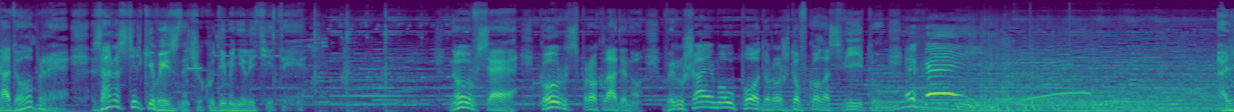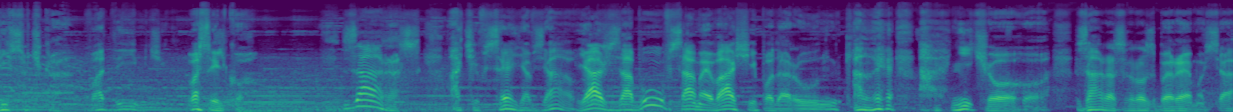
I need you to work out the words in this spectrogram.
Та добре, зараз тільки визначу, куди мені летіти. Ну, все, курс прокладено. Вирушаємо у подорож довкола світу. Ехей! Алісочка, Вадимчик, Василько. Зараз. А чи все я взяв? Я ж забув саме ваші подарунки. Але а, нічого. Зараз розберемося.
